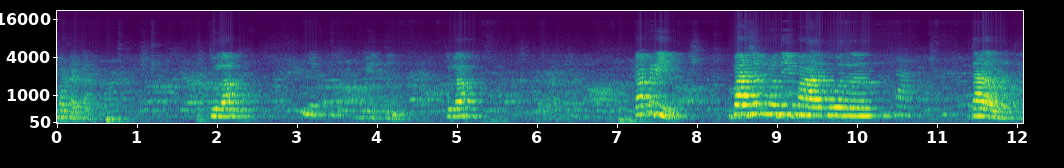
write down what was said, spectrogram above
बटाटा. तुला? मेथी. तुला? काकडी. भाज्यांमध्ये भात वरण. डाळ आवडते.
